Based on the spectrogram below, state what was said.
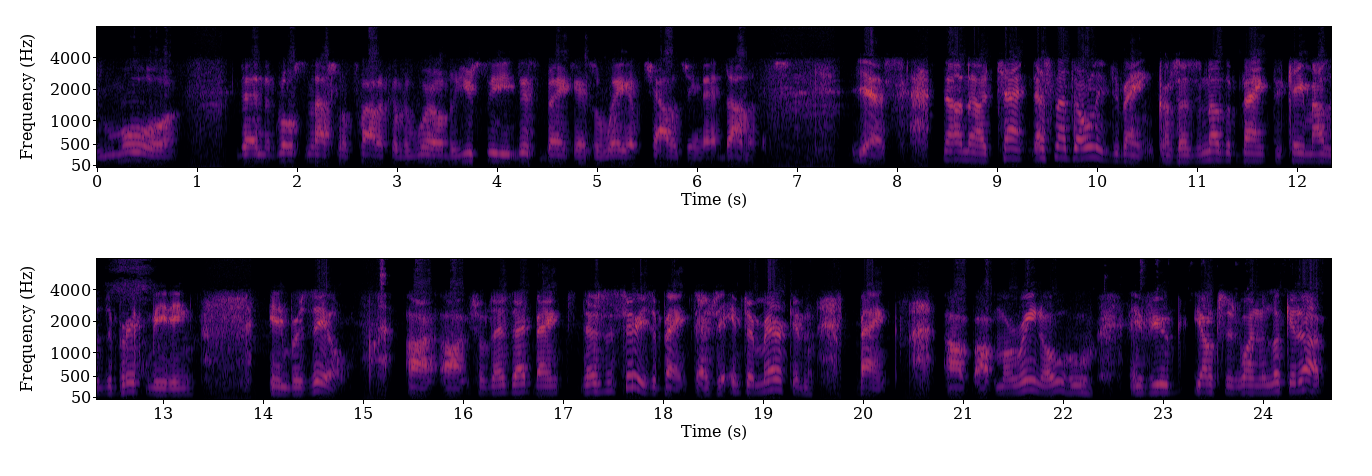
more than the gross national product of the world. Do you see this bank as a way of challenging that dominance? Yes. Now, now, that's not the only bank, because there's another bank that came out of the BRIC meeting in Brazil. Uh, uh, so there's that bank. There's a series of banks. There's the Inter-American Bank, uh, uh, Marino, who, if you youngsters want to look it up,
